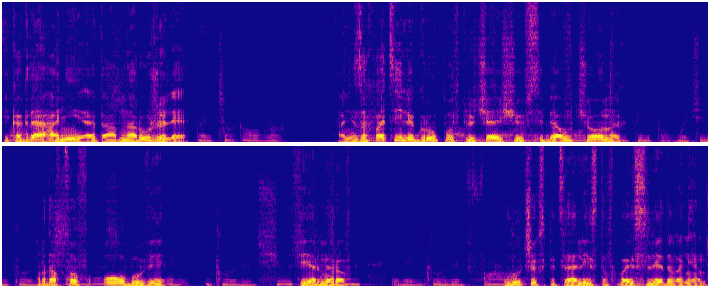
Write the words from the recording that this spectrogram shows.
И когда они это обнаружили, они захватили группу, включающую в себя ученых, продавцов обуви, фермеров, лучших специалистов по исследованиям.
